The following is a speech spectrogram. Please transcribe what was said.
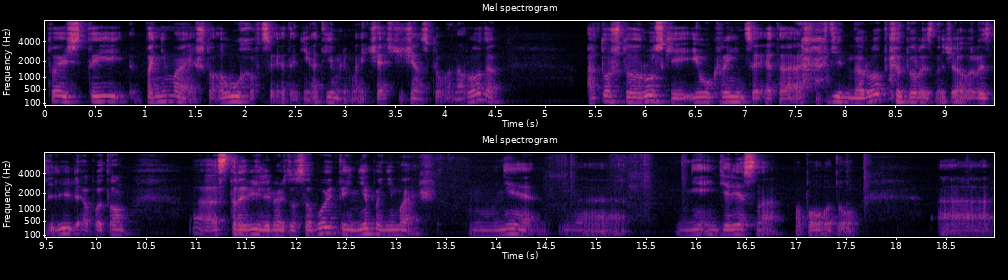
То есть ты понимаешь, что ауховцы – это неотъемлемая часть чеченского народа, а то, что русские и украинцы – это один народ, который сначала разделили, а потом э, стравили между собой, ты не понимаешь. Мне э, не интересно по поводу э,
